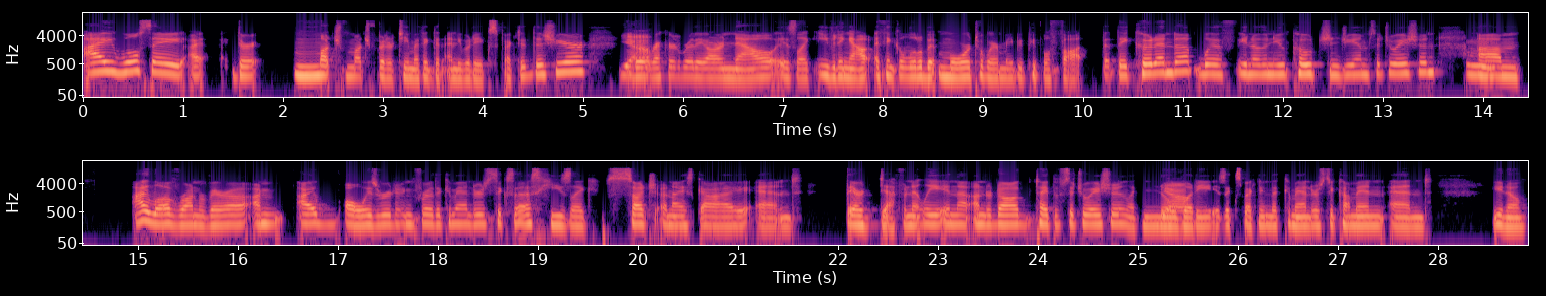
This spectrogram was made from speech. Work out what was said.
I will say I they're much much better team I think than anybody expected this year. Yeah, the record where they are now is like evening out. I think a little bit more to where maybe people thought that they could end up with you know the new coach and GM situation. Mm-hmm. Um, I love Ron Rivera. I'm I'm always rooting for the Commanders' success. He's like such a nice guy and they're definitely in that underdog type of situation. Like nobody yeah. is expecting the Commanders to come in and you know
